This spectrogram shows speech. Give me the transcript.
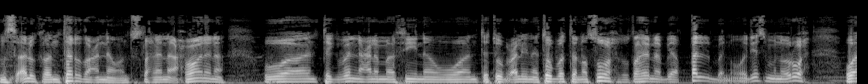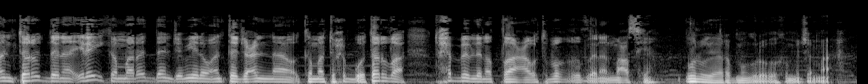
نسألك أن ترضى عنا وأن تصلح لنا أحوالنا وأن تقبلنا على ما فينا وأن تتوب علينا. توبة نصوح تطهرنا بها قلبا وجسما وروح. وأن تردنا إليك مردا جميلا وأن تجعلنا كما تحب وترضى. تحبب لنا الطاعة وتبغض لنا المعصية. قولوا يا رب من قلوبكم يا جماعة.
